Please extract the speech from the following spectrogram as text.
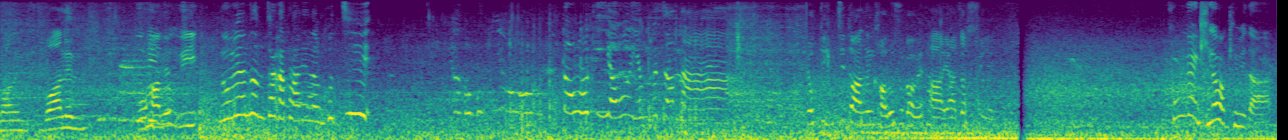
뭐하는, 뭐하는, 뭐하는? 위 노면 전차가 다니는 고치 야 너무 귀여워 너무 귀여워 예쁘잖아 여기 있지도 않은 가로수가 왜 다 야자수에. 풍경이 기가 막힙니다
